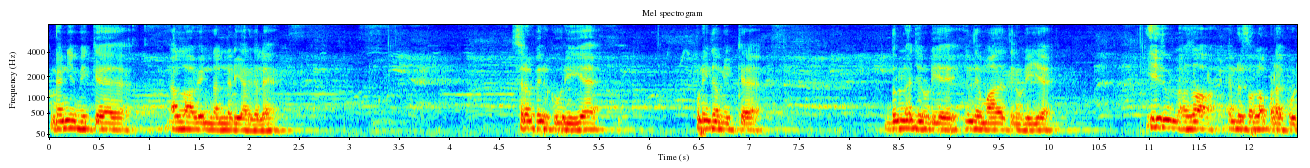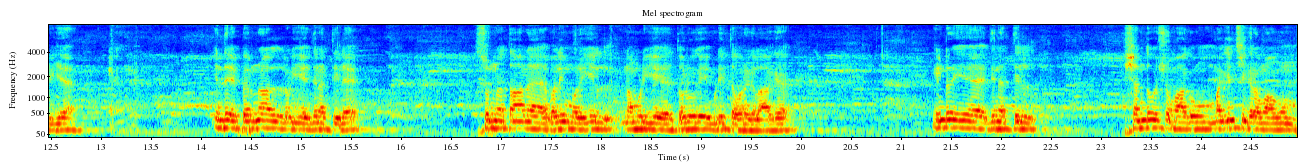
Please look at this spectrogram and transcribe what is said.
கண்ணியமிக்க அல்லாவின் நல்லடியார்களே சிறப்பிற்குரிய புனிதமிக்க துல்லஜனுடைய இந்த மாதத்தினுடைய ஈதுல் அசா என்று சொல்லப்படக்கூடிய இந்த பெருநாளுடைய தினத்திலே சுண்ணத்தான வழிமுறையில் நம்முடைய தொழுகை முடித்தவர்களாக இன்றைய தினத்தில் சந்தோஷமாகவும் மகிழ்ச்சிகரமாகவும்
